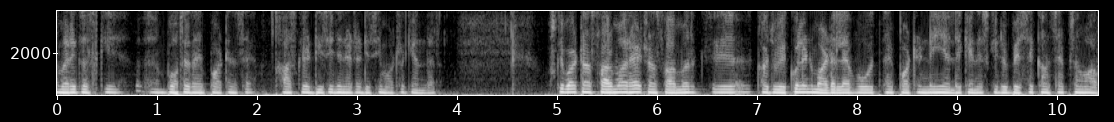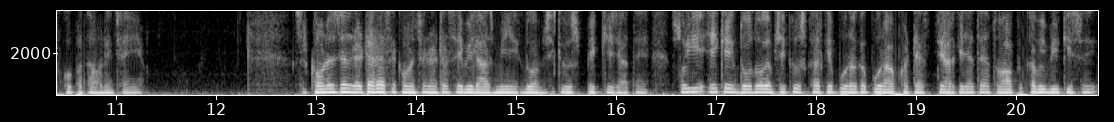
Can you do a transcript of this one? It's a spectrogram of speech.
नोमेरिकल्स की बहुत ज़्यादा इंपॉर्टेंस है, खासकर डीसी जनरेटर डीसी मोटर के अंदर। उसके बाद ट्रांसफार्मर है ट्रांसफार्मर का जो इक्वलेंट मॉडल है वो इतना इंपॉर्टेंट नहीं है, लेकिन इसके जो बेसिक कॉन्सेप्ट हैं वो आपको पता होने चाहिए। सिक्रोनस जनरेटर है सिक्रोनस जनरेटर से भी लाजमी एक दो एम सी क्यूज़ पिक किए जाते हैं। सो ये एक एक, दो दो एम सी क्यूज़ करके पूरा का पूरा आपका टेस्ट तैयार किया जाता है तो आप कभी भी किसी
